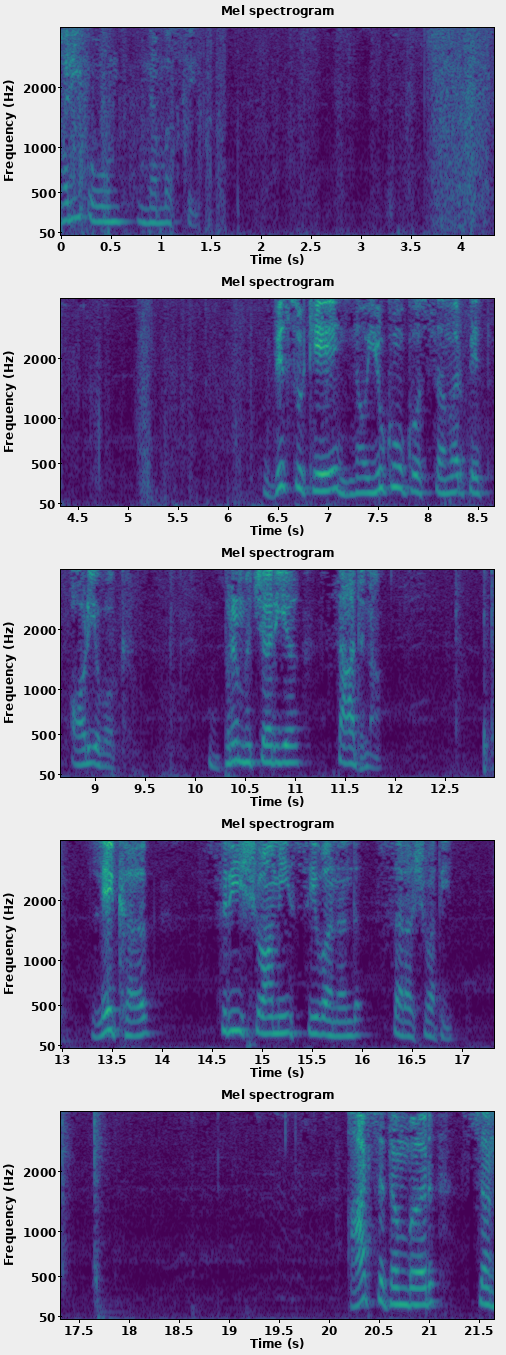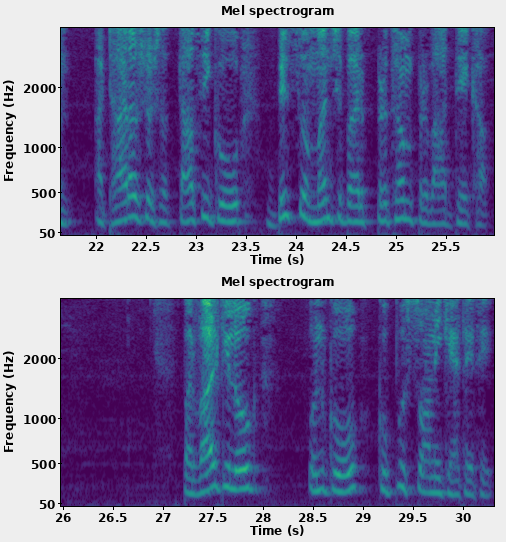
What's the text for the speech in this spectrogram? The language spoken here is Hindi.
हरि ओम नमस्ते। विश्व के नवयुगों को समर्पित ऑडियो बुक ब्रह्मचर्य साधना। लेखक श्री स्वामी शिवानंद सरस्वती। 8 सितंबर सन अठारह सौ सत्तासी को विश्व मंच पर प्रथम प्रभात देखा। परिवार के लोग उनको कुप्पू स्वामी कहते थे,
